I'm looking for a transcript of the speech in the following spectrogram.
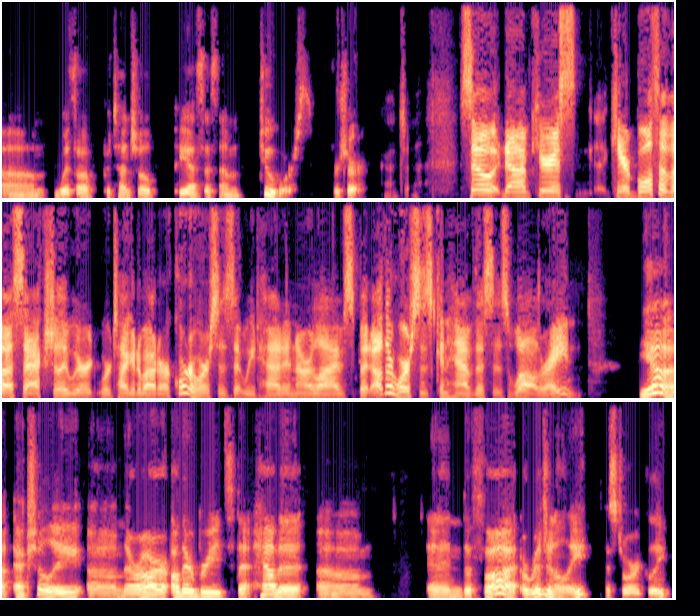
um, with a potential PSSM two horse for sure. Gotcha. So now I'm curious, Care. Both of us actually we're we're talking about our quarter horses that we'd had in our lives, but other horses can have this as well, right? Yeah, actually, um, there are other breeds that have it. Um, and the thought originally, historically,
